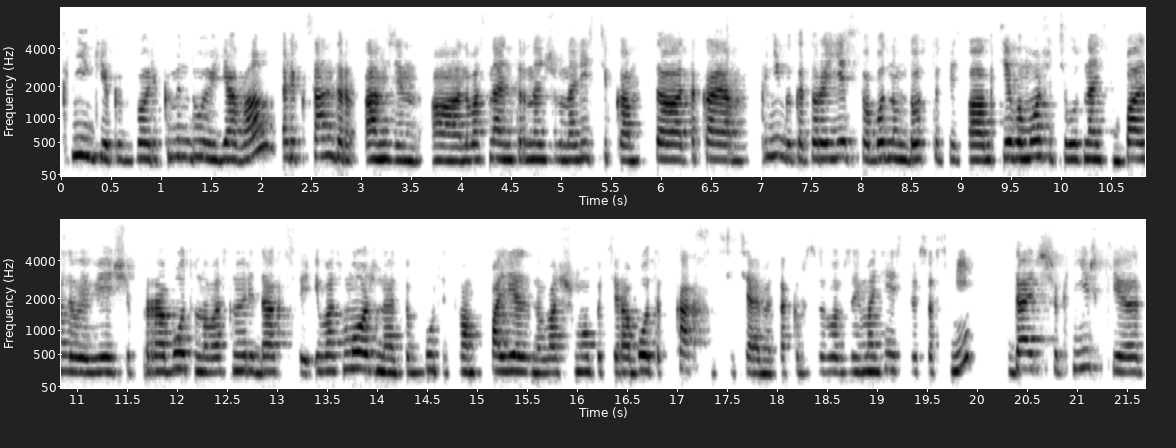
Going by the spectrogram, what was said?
книги как бы рекомендую я вам. Александр Амзин а, «Новостная интернет-журналистика». Это такая книга, которая есть в свободном доступе, а, где вы можете узнать базовые вещи про работу новостной редакции. И, возможно, это будет вам полезно в вашем опыте работы как с сетями, так и во взаимодействии со СМИ. Дальше книжки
